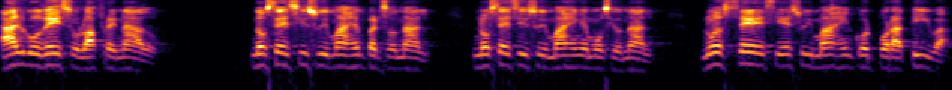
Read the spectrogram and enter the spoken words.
Algo de eso lo ha frenado. No sé si su imagen personal, no sé si su imagen emocional, no sé si es su imagen corporativa.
